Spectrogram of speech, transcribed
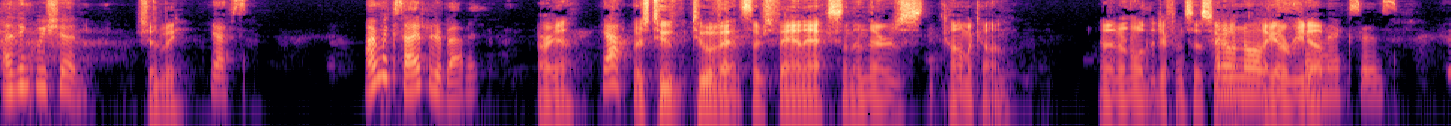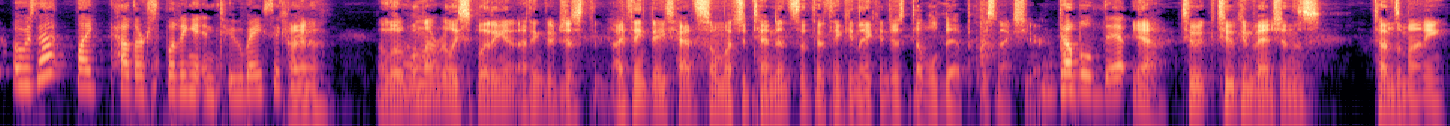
I think we should. Should we? Yes. I'm excited about it. Are you? Yeah. There's two two events. There's Fan X and then there's Comic Con. And I don't know what the difference is. So I I, don't gotta, know. I got to read up. X is. Oh, is that like how they're splitting it in two, basically? Kind of. A little. Well, Oh. not really splitting it. I think they're just. I think they had so much attendance that they're thinking they can just double dip this next year. Double dip. Yeah, two two conventions, tons of money,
